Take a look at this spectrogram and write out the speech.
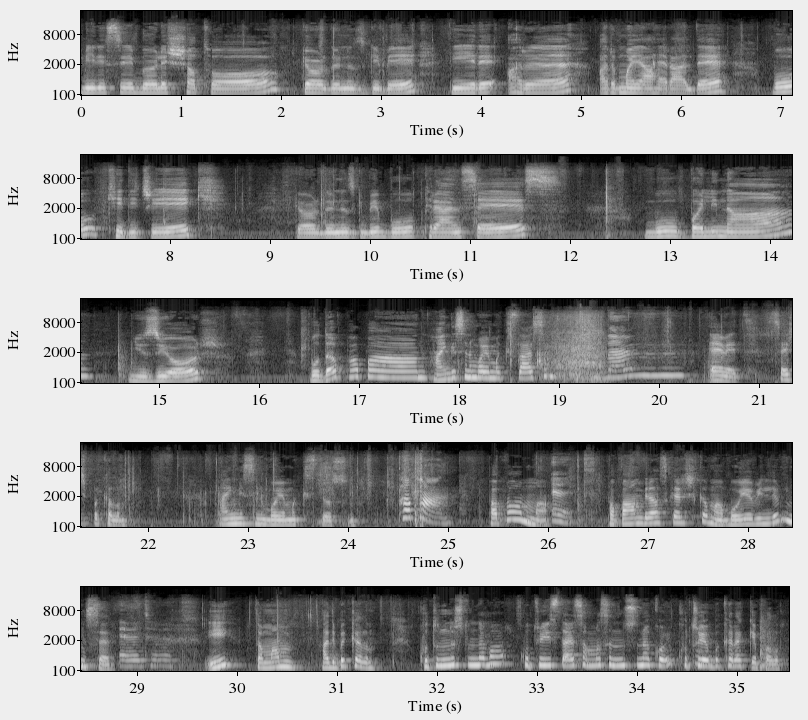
Birisi böyle şato. Gördüğünüz gibi. Diğeri arı. Arı maya herhalde. Bu kedicik. Gördüğünüz gibi bu prenses. Bu balina yüzüyor. Bu da papağan. Hangisini boyamak istersin? Ben Evet. Seç bakalım. Hangisini boyamak istiyorsun? papağan. Papağan mı? Evet. Papağan biraz karışık ama boyayabilir misin? Evet evet. İyi tamam hadi bakalım. Kutunun üstünde var. Kutuyu istersen masanın üstüne koy. Kutuya bakarak yapalım.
